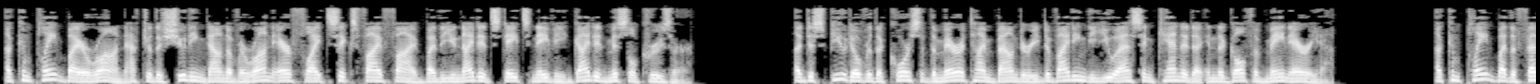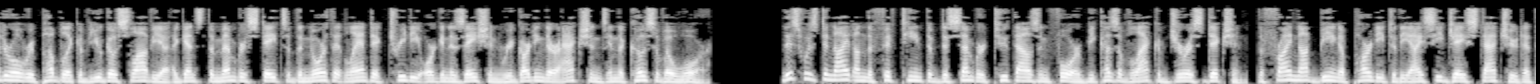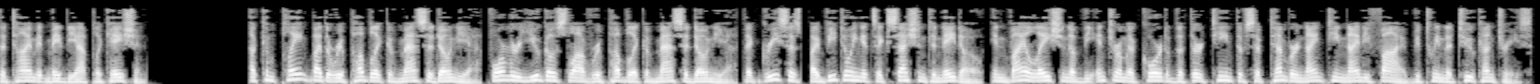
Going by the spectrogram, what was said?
A complaint by Iran after the shooting down of Iran Air Flight 655 by the United States Navy guided missile cruiser. A dispute over the course of the maritime boundary dividing the U.S. and Canada in the Gulf of Maine area. A complaint by the Federal Republic of Yugoslavia against the member states of the North Atlantic Treaty Organization regarding their actions in the Kosovo War. This was denied on 15 December 2004 because of lack of jurisdiction, the FRY not being a party to the ICJ statute at the time it made the application. A complaint by the Republic of Macedonia former Yugoslav Republic of Macedonia that Greece is, by vetoing its accession to NATO, in violation of the interim accord of 13 September 1995 between the two countries.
